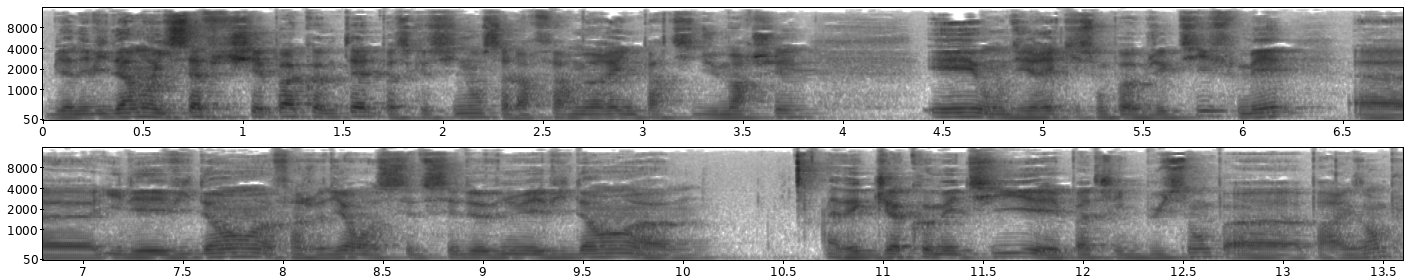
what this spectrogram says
Bien évidemment, ils s'affichaient pas comme tels parce que sinon, ça leur fermerait une partie du marché et on dirait qu'ils sont pas objectifs, mais euh, il est évident, enfin je veux dire, c'est devenu évident euh, avec Giacometti et Patrick Buisson euh, par exemple,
